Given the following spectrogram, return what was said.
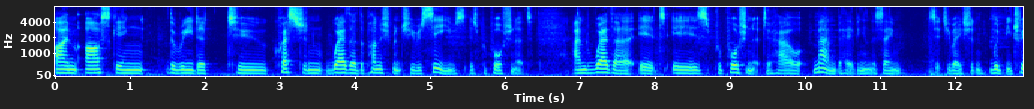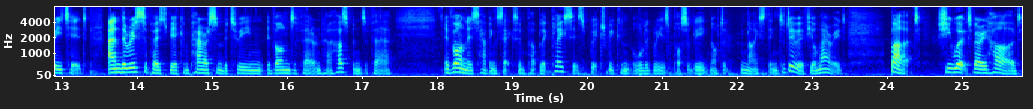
I'm asking the reader to question whether the punishment she receives is proportionate and whether it is proportionate to how man behaving in the same situation would be treated. And there is supposed to be a comparison between Yvonne's affair and her husband's affair. Yvonne is having sex in public places, which we can all agree is possibly not a nice thing to do if you're married. But she works very hard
